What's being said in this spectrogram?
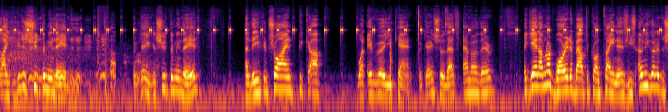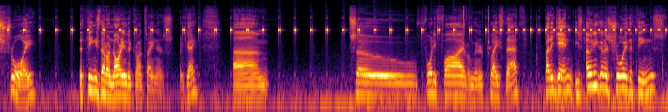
Like, you can just shoot them in the head. Okay, you can shoot them in the head. And then you can try and pick up whatever you can. Okay, so that's ammo there. Again, I'm not worried about the containers. He's only going to destroy the things that are not in the containers. Okay? Um, so, 45, I'm going to place that. But again, he's only going to destroy the things.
